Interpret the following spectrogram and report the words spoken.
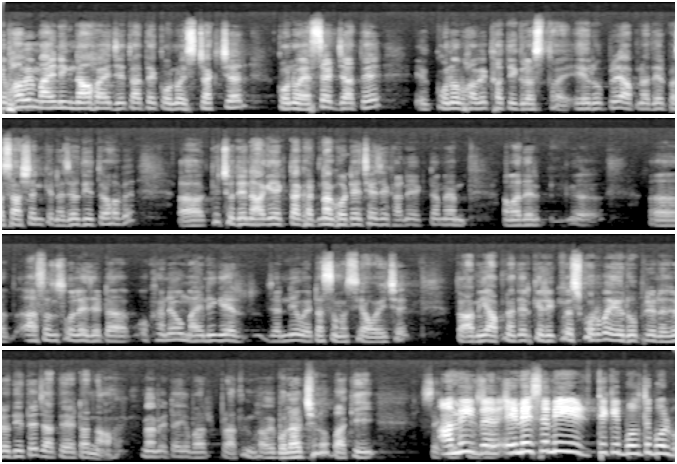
এভাবে মাইনিং না হয় যেটাতে কোনো স্ট্রাকচার কোনো অ্যাসেট যাতে কোনোভাবে ক্ষতিগ্রস্ত হয়। এর উপরে আপনাদের প্রশাসনকে নজর দিতে হবে। কিছুদিন আগে একটা ঘটনা ঘটেছে যেখানে একটা ম্যাম আমাদের আসানসোলে যেটা ওখানেও মাইনিংয়ের জন্যেও এটা সমস্যা হয়েছে। তো আমি আপনাদেরকে রিকোয়েস্ট করব এর উপরে নজর দিতে যাতে এটা না হয়। ম্যাম এটাই আমার প্রাথমিকভাবে বলার ছিল। বাকি আমি এমএসএমই থেকে বলতে বলব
